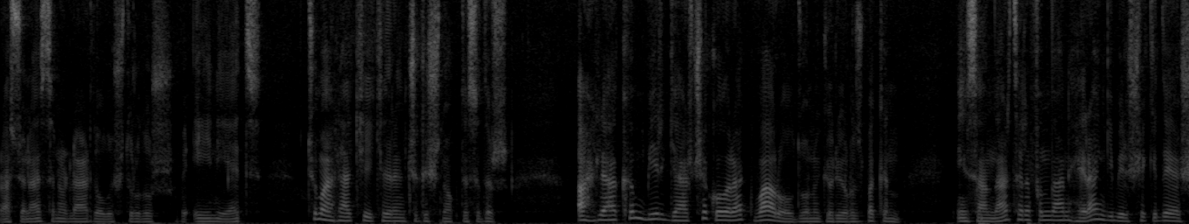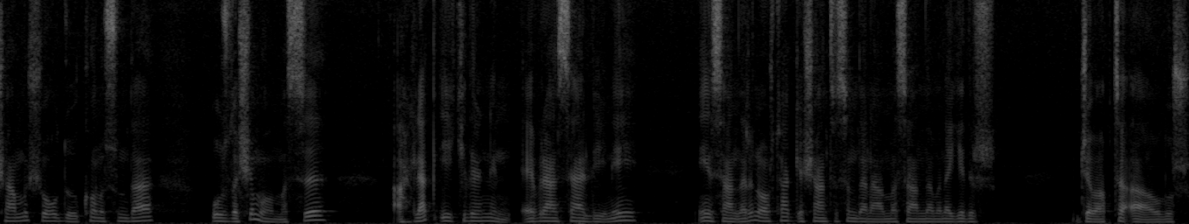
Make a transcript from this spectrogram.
rasyonel sınırlarda oluşturulur ve iyi niyet tüm ahlaki ilkelerin çıkış noktasıdır. Ahlakın bir gerçek olarak var olduğunu görüyoruz. Bakın insanlar tarafından herhangi bir şekilde yaşanmış olduğu konusunda uzlaşım olması ahlak ilkelerinin evrenselliğini insanların ortak yaşantısından alması anlamına gelir. Cevapta A olur.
